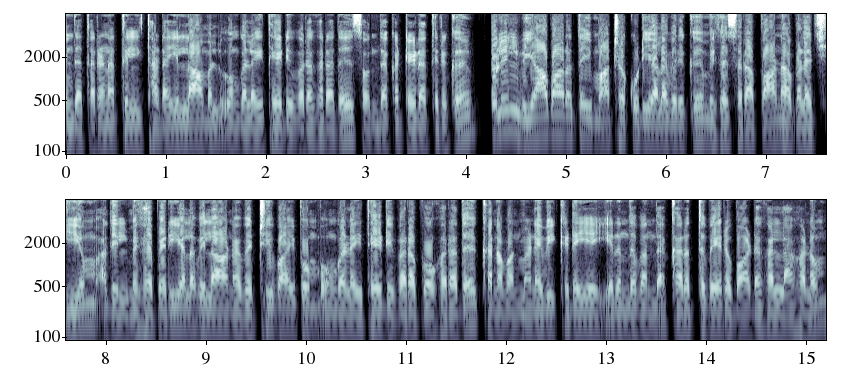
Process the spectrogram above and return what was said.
இந்த தருணத்தில் தடையில்லாமல் உங்களை தேடி வருகிறது சொந்த கட்டிடத்திற்கு. தொழில் வியாபாரத்தை மாற்றக்கூடிய அளவிற்கு மிக சிறப்பான வளர்ச்சியும் அதில் மிக பெரிய அளவிலான வெற்றி வாய்ப்பும் உங்களை தேடி வரப்போகிறது. கணவன் மனைவிக்கிடையே இருந்து வந்த கருத்து வேறுபாடுகள் அகலும்.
